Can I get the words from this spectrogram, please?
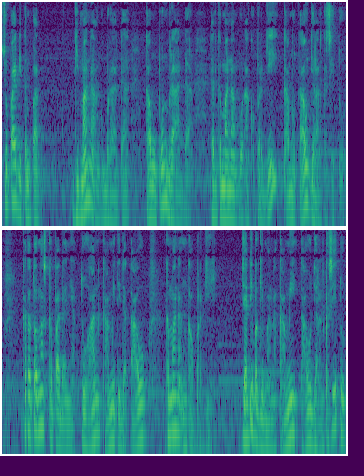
supaya di tempat di mana aku berada, kamu pun berada. Dan ke mana pun aku pergi, kamu tahu jalan ke situ. Kata Thomas kepadanya, Tuhan kami tidak tahu ke mana engkau pergi. Jadi bagaimana kami tahu jalan ke situ?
